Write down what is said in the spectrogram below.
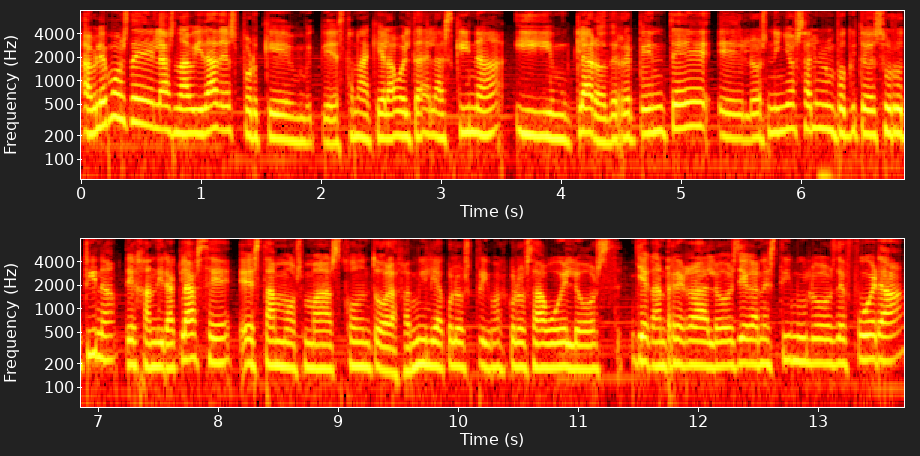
Hablemos de las navidades porque están aquí a la vuelta de la esquina y claro, de repente eh, los niños salen un poquito de su rutina, dejan de ir a clase, estamos más con toda la familia, con los primos, con los abuelos, llegan regalos, llegan estímulos de fuera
